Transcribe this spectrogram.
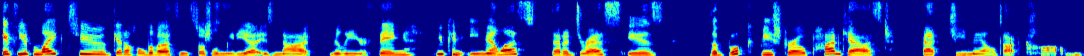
If you'd like to get a hold of us and social media is not really your thing, you can email us. That address is the book bistro podcast at gmail.com.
